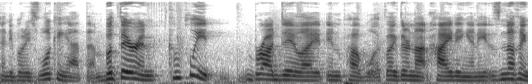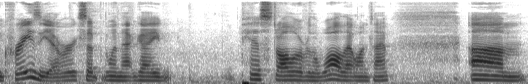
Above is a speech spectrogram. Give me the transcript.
anybody's looking at them, but they're in complete broad daylight in public. Like they're not hiding any. There's nothing crazy ever, except when that guy pissed all over the wall that one time. Um,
